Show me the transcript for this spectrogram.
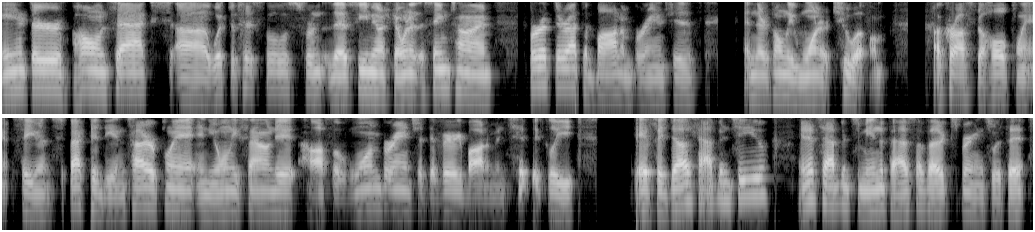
anther pollen sacs uh, with the pistils from the female showing at the same time, but they're at the bottom branches and there's only one or two of them across the whole plant. So you inspected the entire plant and you only found it off of one branch at the very bottom. And typically, if it does happen to you, and it's happened to me in the past, I've had experience with it.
